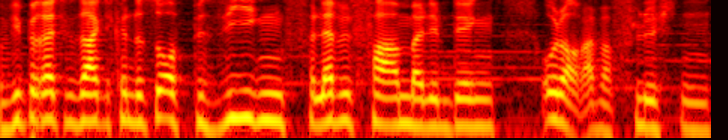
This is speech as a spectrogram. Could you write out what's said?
Und wie bereits gesagt, ihr könnt es so oft besiegen, Level farmen bei dem Ding oder auch einfach flüchten.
